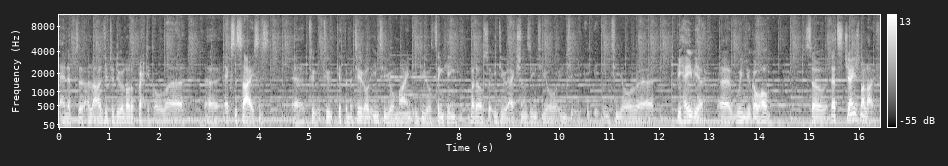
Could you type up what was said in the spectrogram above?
and it uh, allows you to do a lot of practical uh, uh, exercises uh, to, to get the material into your mind, into your thinking, but also into your actions, into your, into, into your behavior when you go home. So that's changed my life.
